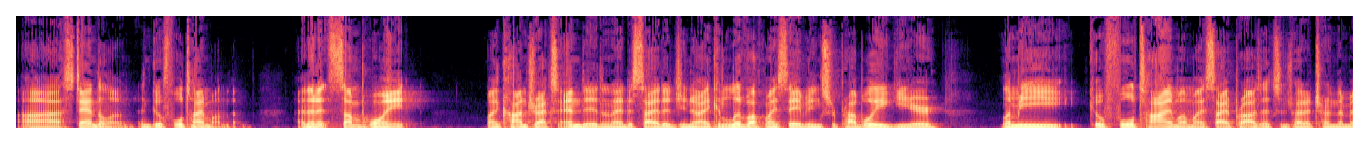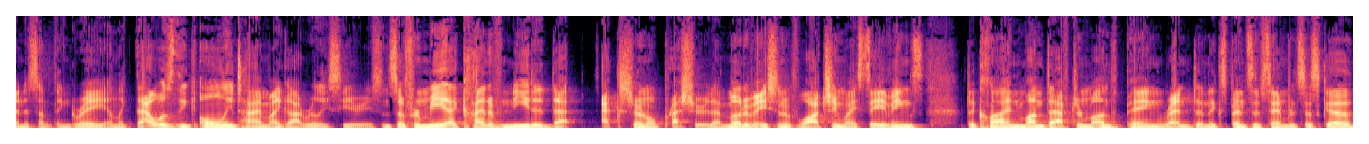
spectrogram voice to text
uh, standalone and go full time on them. And then at some point, my contracts ended, and I decided, you know, I can live off my savings for probably a year. Let me go full time on my side projects and try to turn them into something great. And like that was the only time I got really serious. And so for me, I kind of needed that external pressure, that motivation of watching my savings decline month after month, paying rent in expensive San Francisco,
